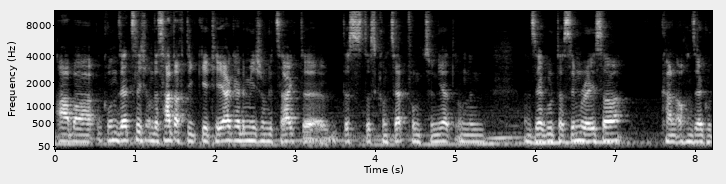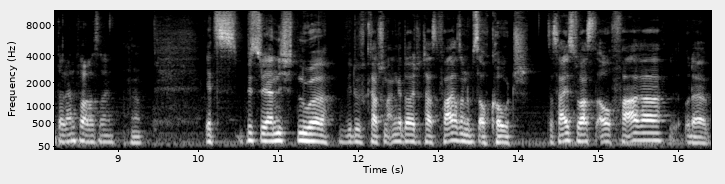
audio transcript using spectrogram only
Aber grundsätzlich, und das hat auch die GT Akademie schon gezeigt, äh, dass das Konzept funktioniert und ein, ein sehr guter Simracer kann auch ein sehr guter Rennfahrer sein. Ja. Jetzt bist du ja nicht nur, wie du gerade schon angedeutet hast, Fahrer, sondern du bist auch Coach. Das heißt, du hast auch Fahrer oder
